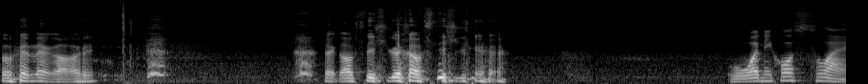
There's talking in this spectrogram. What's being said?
ผมเป็นแบกออฟดิแบกออฟซิกแบกออฟซิกโอ้อันนี้โคตรสวย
